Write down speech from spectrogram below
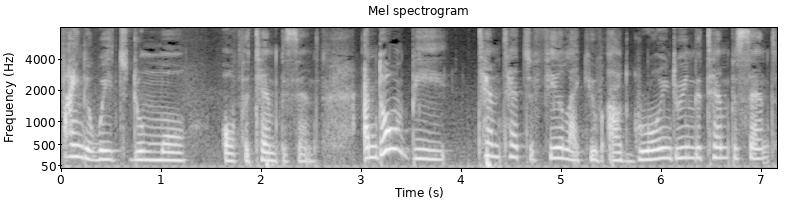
find a way to do more of the 10%. And don't be tempted to feel like you've outgrown doing the 10%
